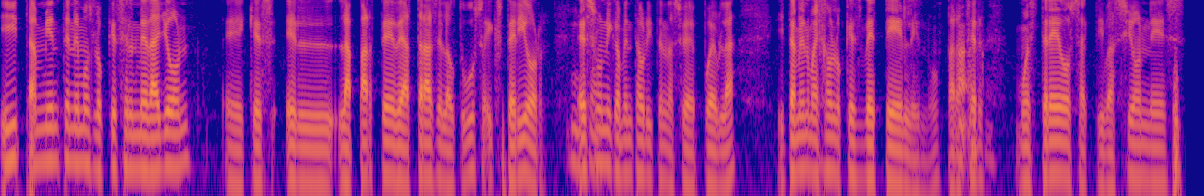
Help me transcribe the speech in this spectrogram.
Y también tenemos lo que es el medallón, eh, que es el, la parte de atrás del autobús exterior. Es Ok. únicamente ahorita en la ciudad de Puebla. Y también manejamos lo que es BTL, ¿no? Para Ah, hacer muestreos, activaciones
